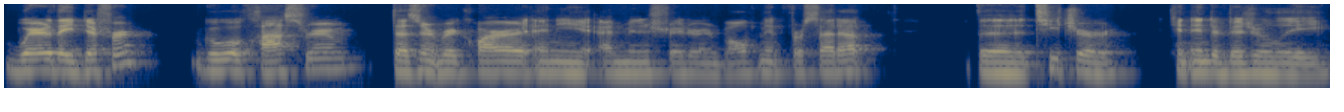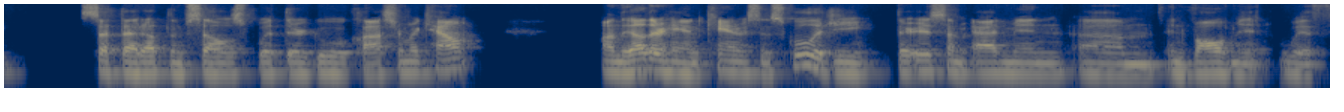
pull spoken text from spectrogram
where they differ, Google Classroom doesn't require any administrator involvement for setup. The teacher can individually set that up themselves with their Google Classroom account. On the other hand, Canvas and Schoology, there is some admin um, involvement with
